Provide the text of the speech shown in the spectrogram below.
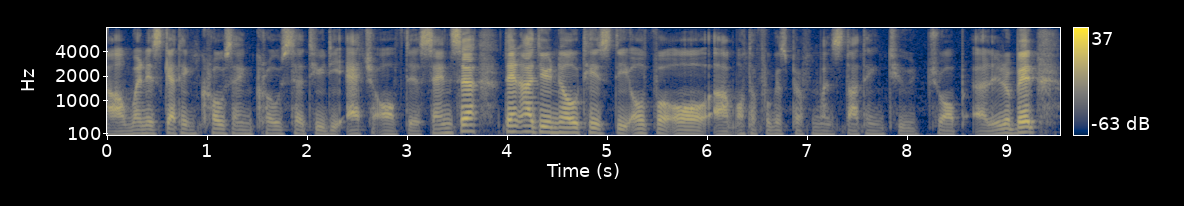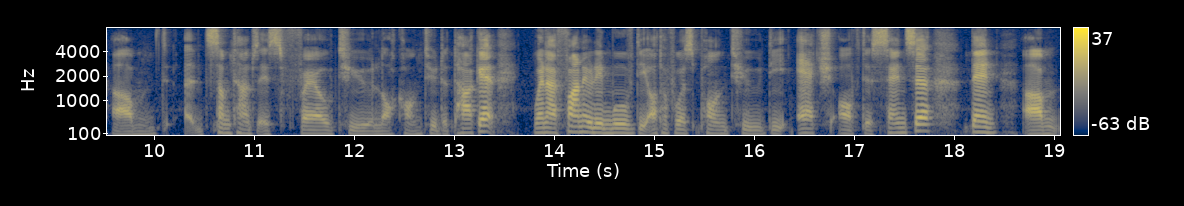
uh, when it's getting closer and closer to the edge of the sensor, then I do notice the overall um, autofocus performance starting to drop a little bit. Um, sometimes it's failed to lock onto the target when I finally move the autofocus point to the edge of the sensor, then um,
